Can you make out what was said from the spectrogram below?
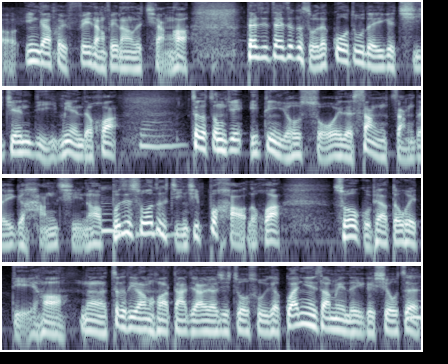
哦，应该会非常非常的强哈。但是在这个所谓的过渡的一个期间里面的话，这个中间一定有所谓的上涨的一个行情，然后不是说这个景气不好的话。所有股票都会跌哈，那这个地方的话，大家要去做出一个观念上面的一个修正。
